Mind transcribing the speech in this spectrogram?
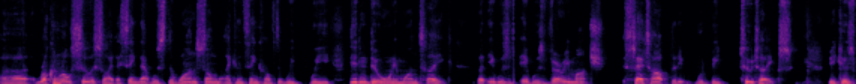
uh, rock and roll suicide. I think that was the one song I can think of that we we didn't do all in one take, but it was it was very much set up that it would be two takes, because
